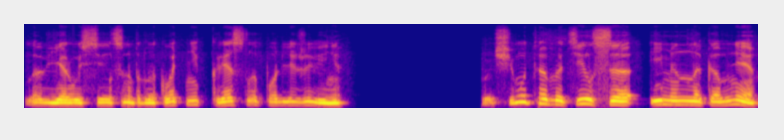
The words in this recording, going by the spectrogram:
Лавьер уселся на подлокотник кресла подле Живине. «Почему ты обратился именно ко мне?»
